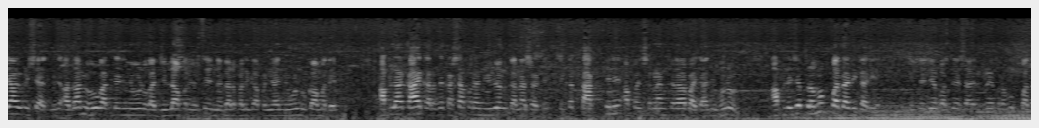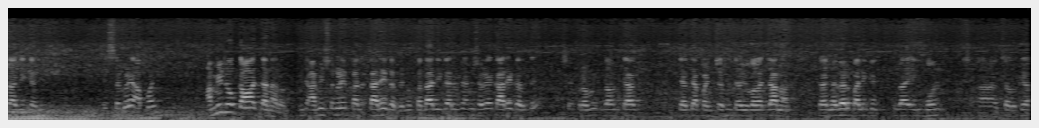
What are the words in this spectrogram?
ज्या विषयात म्हणजे आगामी होऊ घातलेल्या निवडणुका जिल्हा परिषद नगरपालिका पण या निवडणुकामध्ये आपल्याला काय करायचं कशाप्रकारे नियोजन करण्यासाठी एका ताकदीने आपण सगळ्यांना करायला पाहिजे. आणि म्हणून आपले जे प्रमुख पदाधिकारी आहेत तिथे जे बसले सगळे प्रमुख पदाधिकारी हे सगळे आपण आम्ही लोक गावात जाणार आहोत. म्हणजे आम्ही सगळे पद कार्यकर्ते मग पदाधिकारी म्हणजे आम्ही सगळे कार्यकर्ते असे प्रमुख जाऊन त्या त्या त्या पंचायत त्या विभागात जाणार. त्या नगरपालिकेत सुद्धा एक दोन चौथ्या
